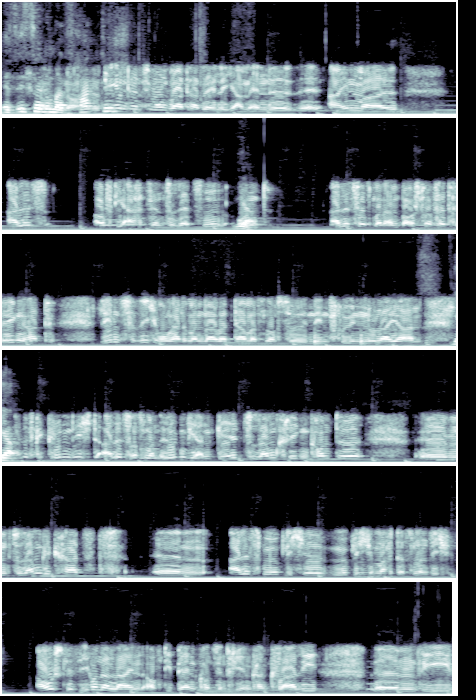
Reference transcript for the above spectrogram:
Es ist ja nun mal genau. faktisch. Also die Intention war tatsächlich am Ende äh, einmal alles auf die 18 zu setzen ja. und alles, was man an Bausparverträgen hat, Lebensversicherung hatte man damals noch so in den frühen Nullerjahren, ja. alles gekündigt, alles, was man irgendwie an Geld zusammenkriegen konnte, ähm, zusammengekratzt, ähm, alles Mögliche möglich gemacht, dass man sich ausschließlich und allein auf die Band konzentrieren kann. Quasi ähm, wie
